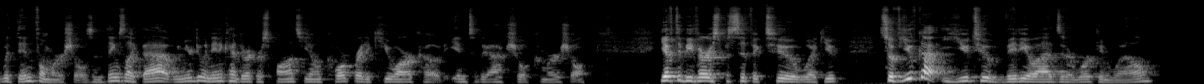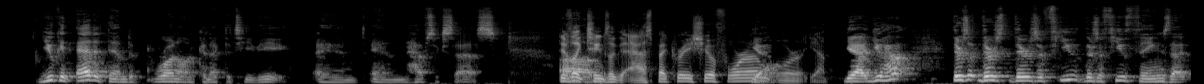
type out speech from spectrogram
with infomercials and things like that. When you're doing any kind of direct response, you know, incorporate a QR code into the actual commercial. You have to be very specific too. Like you, so if you've got YouTube video ads that are working well, you can edit them to run on connected TV and and have success. They've like Um, changed like the aspect ratio for them, yeah. or yeah. Yeah, you have there's a, there's there's a few there's a few things that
